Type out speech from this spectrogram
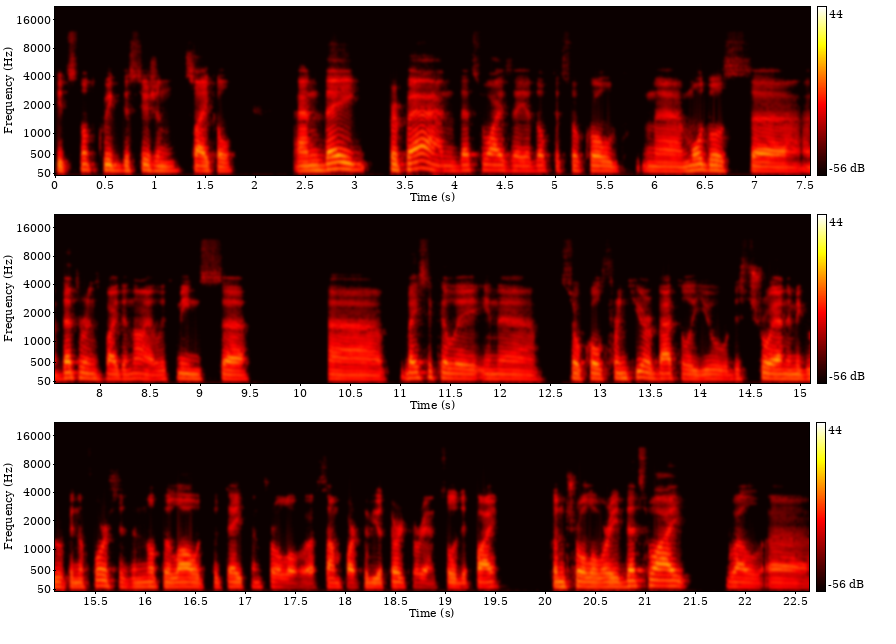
it's not quick decision cycle, and they prepare, and that's why they adopted so-called uh, models uh, deterrence by denial. It means uh, uh, basically in a so-called frontier battle, you destroy enemy grouping of forces and not allowed to take control over some part of your territory and solidify control over it. That's why, well, uh,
